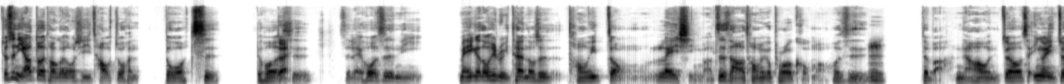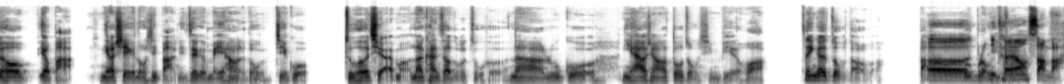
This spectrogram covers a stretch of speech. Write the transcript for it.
就是你要对同一个东西操作很多次，或者是之类，或者是你每一个东西 return 都是同一种类型嘛，至少要同一个 protocol 嘛，或者是嗯，对吧？然后你最后因为你最后要把你要写一个东西，把你这个每一行的东结果组合起来嘛，那看是要怎么组合。那如果你还要想要多种性别的话，这应该是做不到了吧？吧呃不不容易你可能要用上吧，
